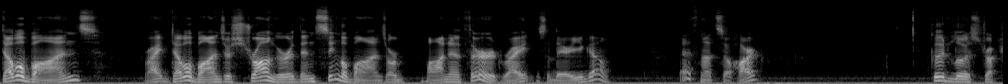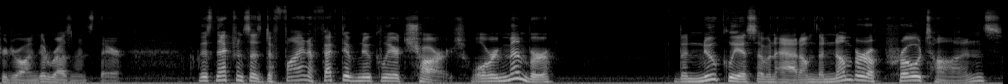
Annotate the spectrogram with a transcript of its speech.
Double bonds right? Double bonds are stronger than single bonds or bond and a third, right? So there you go. That's not so hard. Good Lewis structure drawing, good resonance there. This next one says define effective nuclear charge. Well, remember the nucleus of an atom, the number of protons,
